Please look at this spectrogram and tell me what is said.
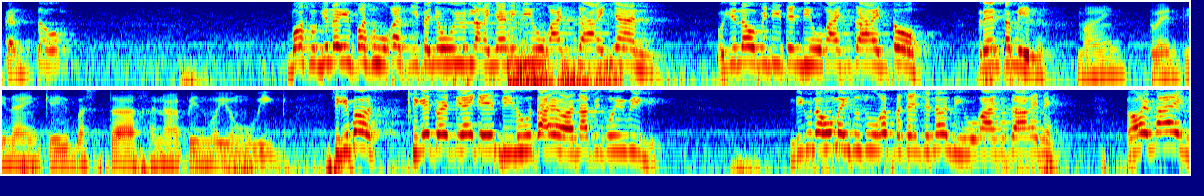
Ganda oh. Boss, wag nyo na ipasukat. Kita nyo yung laki niyan. Hindi ho kasi sa akin yan. Wag nyo na upilitin. Hindi ho kasi sa akin to. 30 mil. Mine, 29k. Basta hanapin mo yung wig. Sige, boss. Sige, 29k. Deal ho tayo. Hanapin ko yung wig. Hindi ko na ho may susukat. Pasensya na. Hindi ho kasi sa akin eh. Okay, mine.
